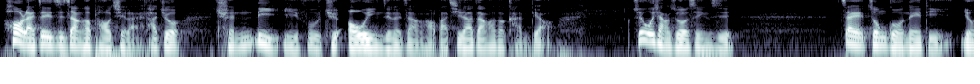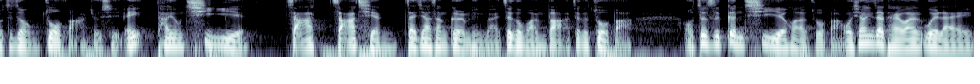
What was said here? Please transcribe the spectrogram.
后来这一支账号跑起来，他就全力以赴去 all in 这个账号，把其他账号都砍掉。所以我想说的事情是。在中国内地有这种做法，就是诶，他用企业砸砸钱，再加上个人品牌这个玩法，这个做法，哦，这是更企业化的做法。我相信在台湾未来，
